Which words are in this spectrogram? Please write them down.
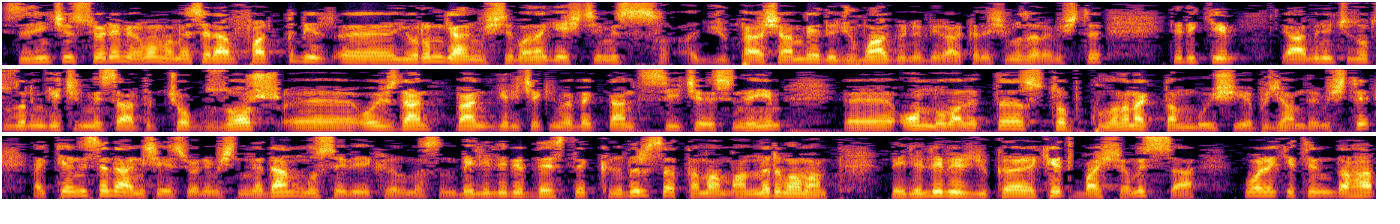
sizin için söylemiyorum ama mesela farklı bir e, yorum gelmişti bana geçtiğimiz Perşembe da Cuma günü bir arkadaşımız aramıştı. Dedi ki ya 1330'ların geçilmesi artık çok zor. E, o yüzden ben geri çekilme beklentisi içerisindeyim. E, 10 dolarlık da stop kullanaraktan bu işi yapacağım demişti. Ya kendisine de aynı şeyi söylemiştim. Neden bu seviye kırılmasın? Belirli bir destek kırılırsa tamam anlarım ama belirli bir yukarı hareket başlamışsa bu hareketin daha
